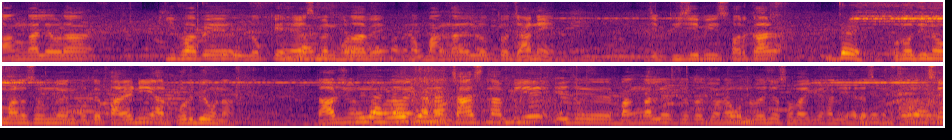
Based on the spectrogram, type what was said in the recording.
বাঙালি ওরা কীভাবে লোককে হ্যারাসমেন্ট করাবে? কারণ বাঙালির লোক তো জানে যে বিজেপি সরকার কোনোদিনও মানুষের উন্নয়ন করতে পারেনি আর করবেও না। তার জন্য ওরা এখানে চান্স না পেয়ে এই যে বাঙালির যত জনগণ রয়েছে সবাইকে খালি হ্যারাসমেন্ট করাচ্ছে।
